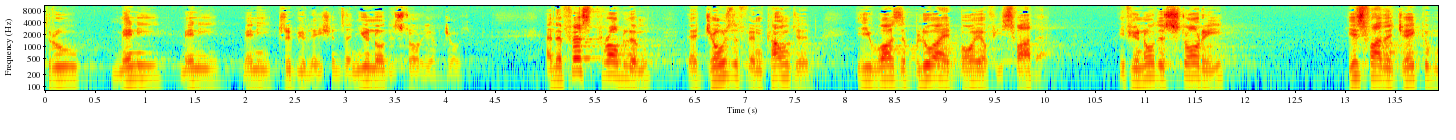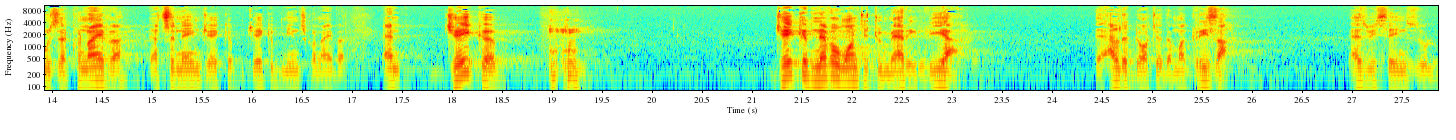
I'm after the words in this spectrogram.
through many, many, many tribulations. And you know the story of Joseph. And the first problem that Joseph encountered, he was a blue eyed boy of his father. If you know the story, his father Jacob was a conniver. That's the name Jacob. Jacob means conniver. And Jacob, Jacob never wanted to marry Leah, the elder daughter, the Magriza, as we say in Zulu.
